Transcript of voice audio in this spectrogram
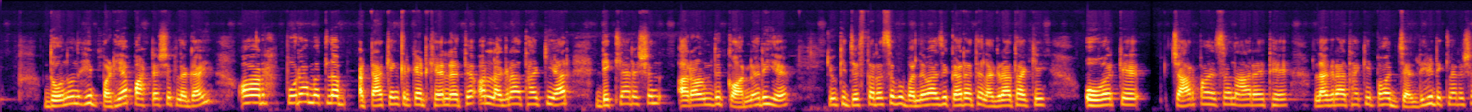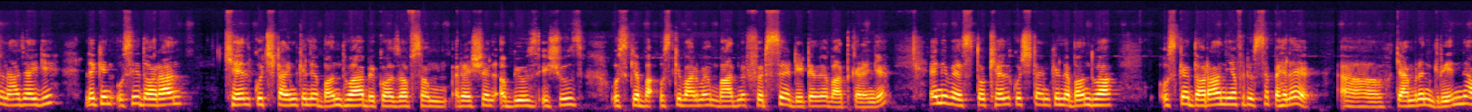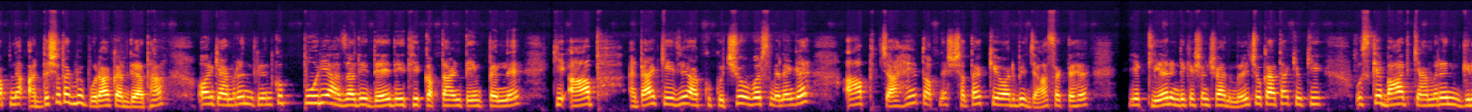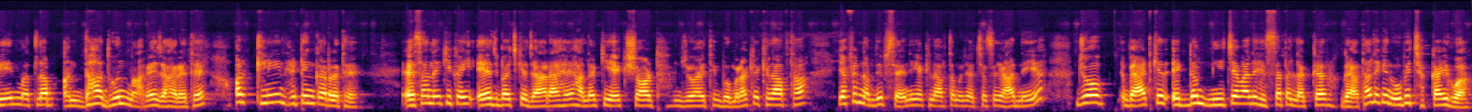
दोनों ने ही बढ़िया पार्टनरशिप लगाई और पूरा मतलब अटैकिंग क्रिकेट खेल रहे थे और लग रहा था कि यार डिक्लेरेशन अराउंड द कॉर्नर ही है क्योंकि जिस तरह से वो बल्लेबाजी कर रहे थे लग रहा था कि ओवर के चार पाँच रन आ रहे थे लग रहा था कि बहुत जल्दी ही डिक्लेरेशन आ जाएगी लेकिन उसी दौरान खेल कुछ टाइम के लिए बंद हुआ because of some racial abuse issues उसके बा, उसके बारे में हम बाद में फिर से डिटेल में बात करेंगे। एनीवेज तो खेल कुछ टाइम के लिए बंद हुआ उसके दौरान या फिर उससे पहले कैमरन ग्रीन ने अपना अर्धशतक भी पूरा कर दिया था और कैमरन ग्रीन को पूरी आज़ादी दे दी थी कप्तान टीम पेन ने कि आप अटैक कीजिए, आपको कुछ ही ओवर्स मिलेंगे, आप चाहे तो अपने शतक की ओर भी जा सकते हैं। ये क्लियर इंडिकेशन शायद मिल चुका था क्योंकि उसके बाद कैमरन ग्रीन मतलब अंधाधुंध मारे जा रहे थे और क्लीन हिटिंग कर रहे थे। ऐसा नहीं कि कहीं एज बच के जा रहा है, हालाँकि एक शॉट जो आई थिंक बुमराह के खिलाफ था, या फिर नवदीप सैनी के खिलाफ था, मुझे अच्छे से याद नहीं है, जो बैट के एकदम नीचे वाले हिस्से पे लगकर गया था, लेकिन वो भी छक्का ही हुआ।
